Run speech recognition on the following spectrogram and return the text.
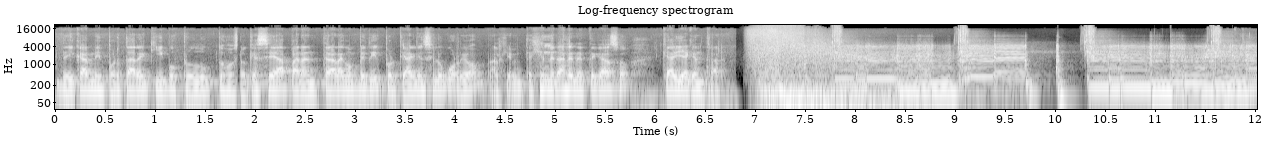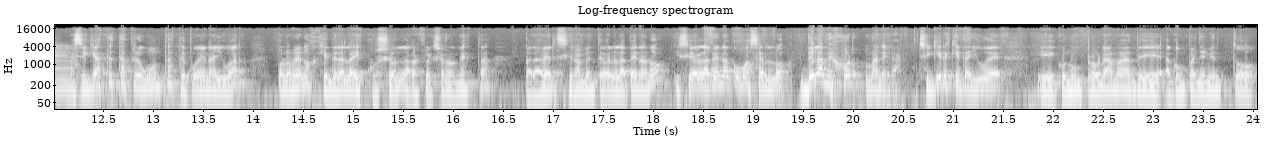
dedicarme a importar equipos, productos o lo que sea para entrar a competir porque a alguien se le ocurrió, al gerente general en este caso, que había que entrar. Así que hasta estas preguntas te pueden ayudar, por lo menos generar la discusión, la reflexión honesta, para ver si realmente vale la pena o no, y si vale la pena, cómo hacerlo de la mejor manera. Si quieres que te ayude eh, con un programa de acompañamiento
